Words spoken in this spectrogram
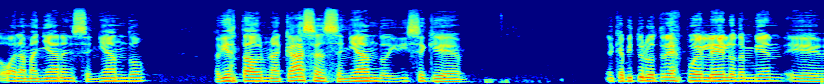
toda la mañana enseñando. Había estado en una casa enseñando y dice que el capítulo 3, puede leerlo también, eh,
